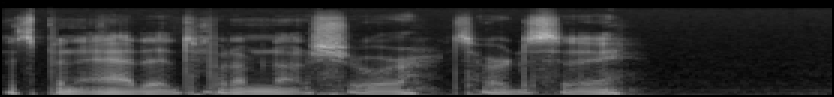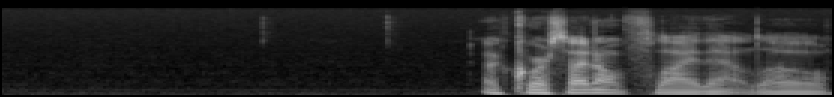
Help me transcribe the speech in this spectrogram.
It's been added, but I'm not sure. It's hard to say. Of course, I don't fly that low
